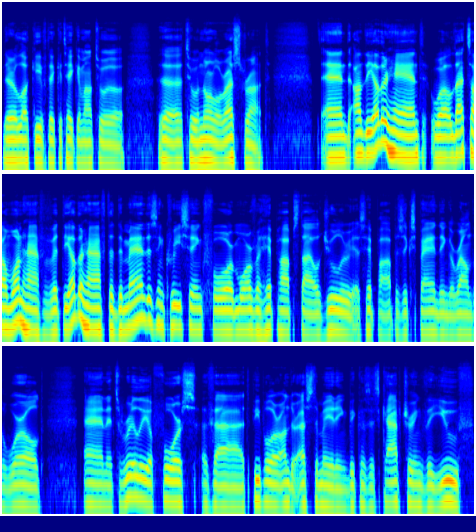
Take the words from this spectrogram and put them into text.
They're lucky if they could take them out to a uh, to a normal restaurant. And on the other hand, well, that's on one half of it. The other half, the demand is increasing for more of a hip hop style jewelry as hip hop is expanding around the world. And it's really a force that people are underestimating because it's capturing the youth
